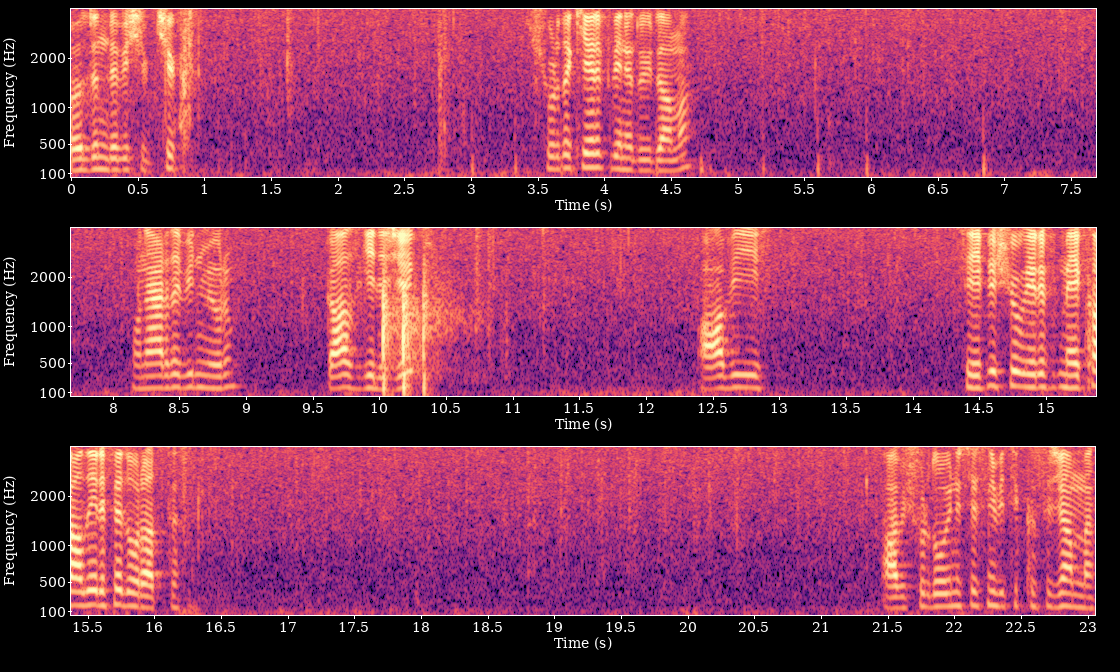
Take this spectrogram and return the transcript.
Öldün bebişim çık. Şuradaki herif beni duydu ama. O nerede bilmiyorum. Gaz gelecek. Abi. Seyfi şu herif MK'lı herife doğru attı. Abi şurada oyunun sesini bir tık kısacağım ben.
